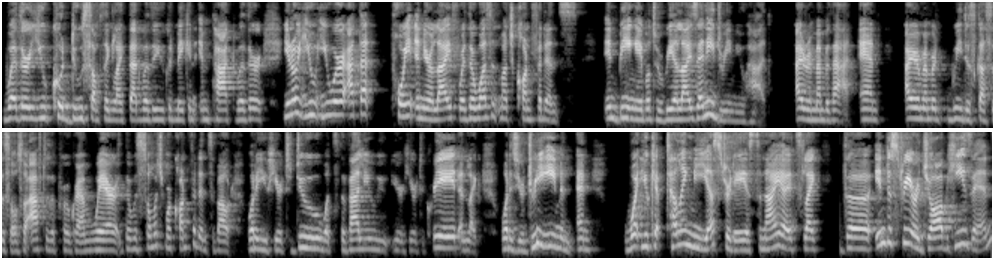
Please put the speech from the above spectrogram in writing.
whether you could do something like that, whether you could make an impact, whether, you know, you, you were at that point in your life where there wasn't much confidence in being able to realize any dream you had. I remember that. And I remember we discussed this also after the program where there was so much more confidence about what are you here to do? What's the value you're here to create? And like, what is your dream? And, and what you kept telling me yesterday is Sanaya, it's like the industry or job he's in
